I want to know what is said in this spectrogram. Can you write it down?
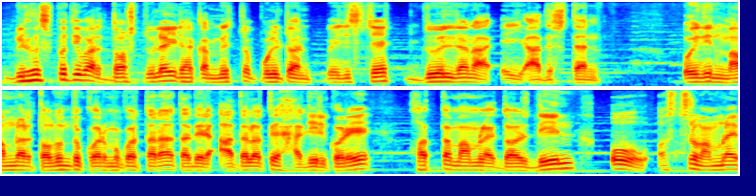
বৃহস্পতিবার দশ July Dhaka metropolitan magistrate Jewel Rana এই আদেশ দেন। ওই দিন মামলার তদন্ত কর্মকর্তারা তাদের আদালতে হাজির করে হত্যা মামলায় দশ দিন ও অস্ত্র মামলায়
